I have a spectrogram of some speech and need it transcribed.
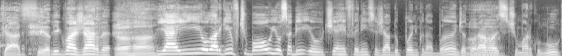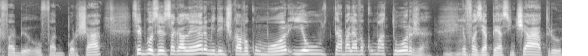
Que caceta. Linguajar, né? Aham. E aí eu larguei o futebol e eu sabia, eu tinha referência já do Pânico na Band, adorava Aham. assistir o Marco Luque, Fábio, o Fábio Porchat. Sempre gostei dessa galera, me identificava com humor e eu trabalhava como ator já. Uhum. Eu fazia peça em teatro,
